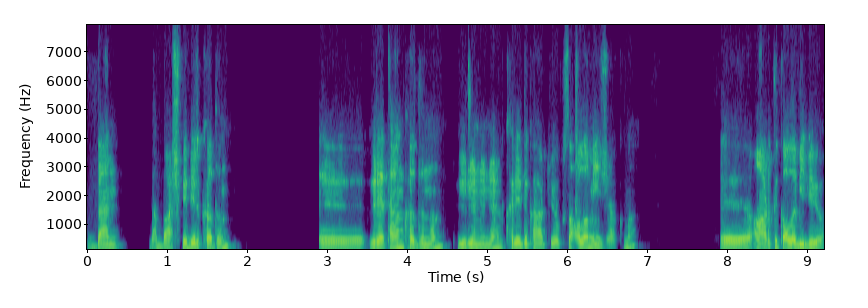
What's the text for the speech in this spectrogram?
ben, ben başka bir kadın e, üreten kadının ürününü kredi kartı yoksa alamayacak mı? E, artık alabiliyor.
